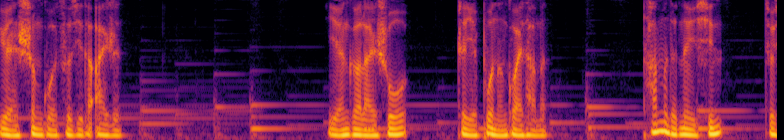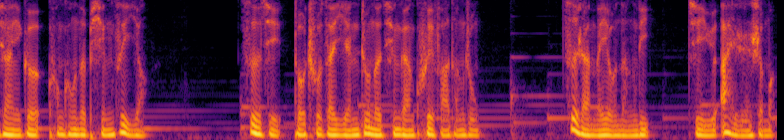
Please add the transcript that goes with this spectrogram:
远胜过自己的爱人。严格来说，这也不能怪他们，他们的内心就像一个空空的瓶子一样，自己都处在严重的情感匮乏当中，自然没有能力给予爱人什么。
